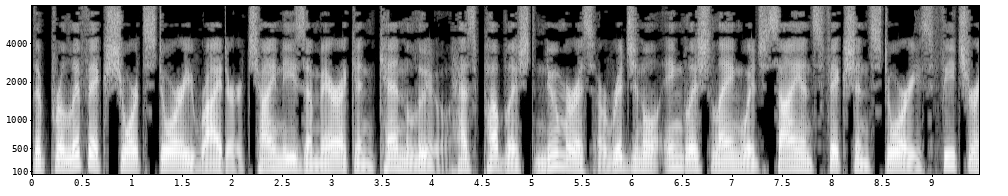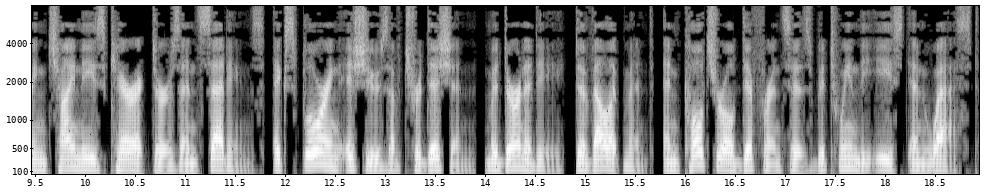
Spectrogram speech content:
The prolific short story writer Chinese-American Ken Liu has published numerous original English-language science fiction stories featuring Chinese characters and settings, exploring issues of tradition, modernity, development, and cultural differences between the East and West.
